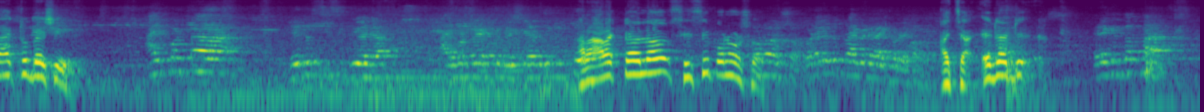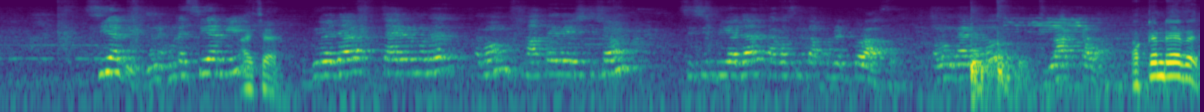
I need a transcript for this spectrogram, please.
না একটু বেশি? আর আরেকটা হলো সিসি পনেরোশো। আচ্ছা এটা মানে আচ্ছা। দুই হাজার চারের মডেল এবং সাতের সিসি দুই হাজার কাগজ কিন্তু আপডেট করা আছে। এবং গাড়ি হলো ব্ল্যাক কালার অকটেন ড্রাইভের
